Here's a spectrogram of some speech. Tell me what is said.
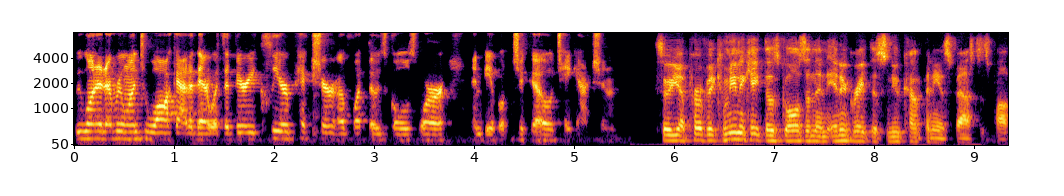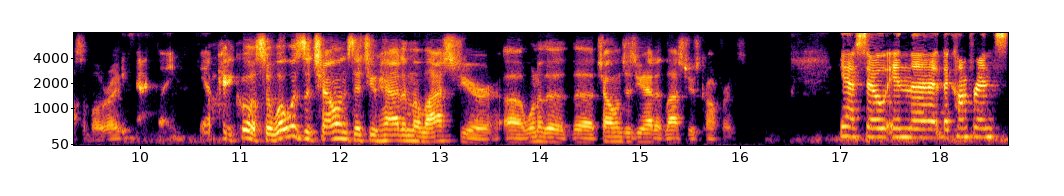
we wanted everyone to walk out of there with a very clear picture of what those goals were and be able to go take action. So yeah, perfect. Communicate those goals and then integrate this new company as fast as possible, right? Exactly. Yep. Okay, cool. So what was the challenge that you had in the last year? Uh, one of the, the challenges you had at last year's conference? Yeah, so in the the conference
